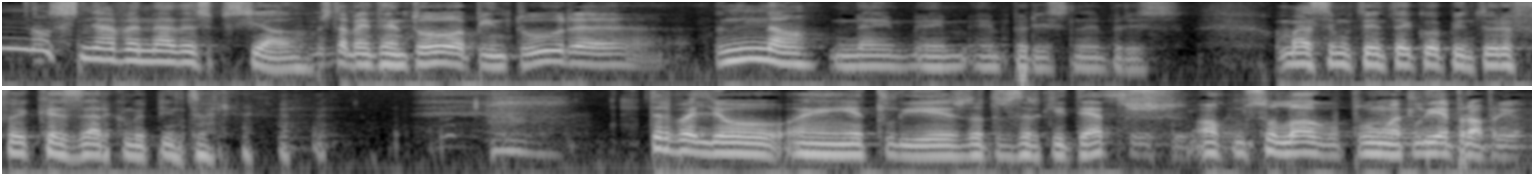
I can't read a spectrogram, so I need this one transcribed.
Não sonhava nada especial. Mas também tentou a pintura? Não, nem, nem, nem por isso, nem por isso. O máximo que tentei com a pintura foi casar com uma pintora. Trabalhou em ateliês de outros arquitetos sim, sim, ou começou logo por um ateliê próprio?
